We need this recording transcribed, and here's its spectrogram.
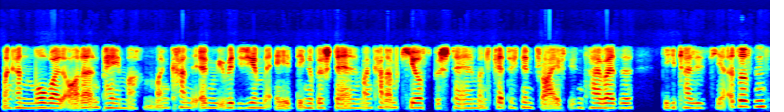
man kann Mobile Order and Pay machen, man kann irgendwie über die GMA Dinge bestellen, man kann am Kiosk bestellen, man fährt durch den Drive, die sind teilweise digitalisiert. Also es sind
